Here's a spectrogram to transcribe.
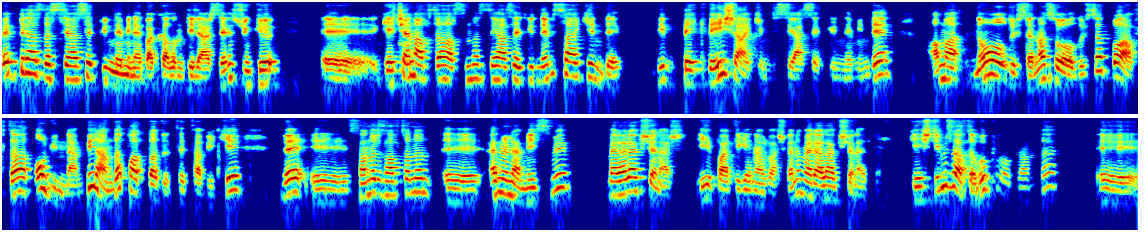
ve biraz da siyaset gündemine bakalım dilerseniz. Çünkü e, geçen hafta aslında siyaset gündemi sakindi. Bir bekleyiş hakimdi siyaset gündeminde. Ama ne olduysa nasıl olduysa bu hafta o günden bir anda patladı tabii ki. Ve e, sanırız haftanın e, en önemli ismi Meral Akşener. İyi Parti Genel Başkanı Meral Akşener. Geçtiğimiz hafta bu programda e,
